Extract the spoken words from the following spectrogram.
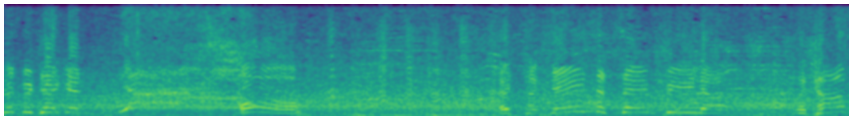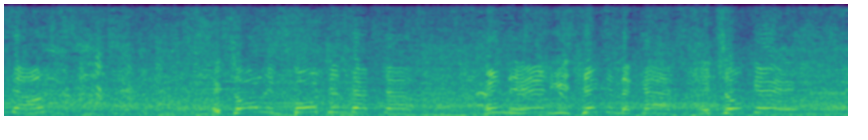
should be taken. Oh, it's again the same fielder. The calm down. It's all important that uh, in the end he's taken the catch. It's okay.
